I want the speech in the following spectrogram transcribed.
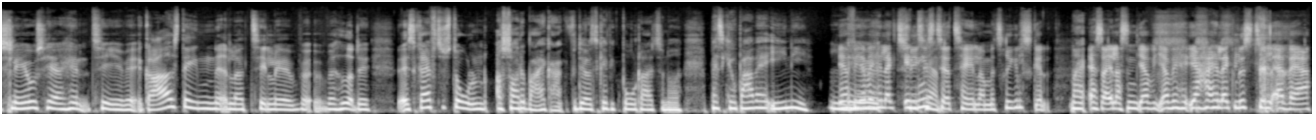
slæves herhen til øh, grædestenen, eller til, øh, hvad hedder det, øh, skriftestolen, og så er det bare i gang, for ellers skal vi ikke bruge dig til noget. Man skal jo bare være enige. Ja, for jeg vil heller ikke tvinges internt. til at tale om matrikelskæld. Nej. Altså, eller sådan, jeg, jeg, vil, jeg har heller ikke lyst til at være,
